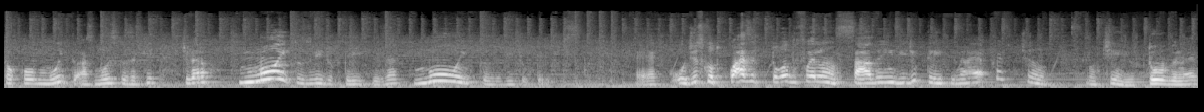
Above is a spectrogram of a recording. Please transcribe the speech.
tocou muito, as músicas aqui tiveram muitos videoclipes, né? Muitos videoclipes. É, o disco quase todo foi lançado em videoclipe. Na época a gente não, não tinha YouTube, né?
